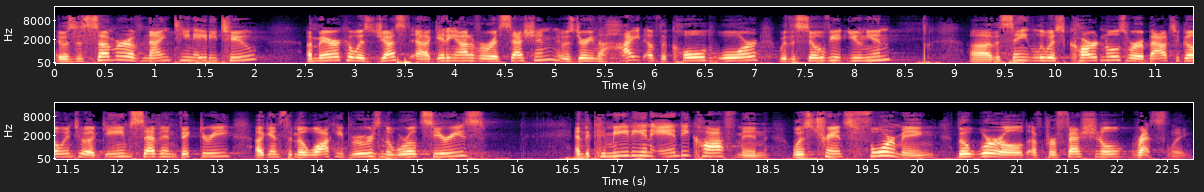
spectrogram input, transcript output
It was the summer of 1982. America was just uh, getting out of a recession. It was during the height of the Cold War with the Soviet Union. Uh, the St. Louis Cardinals were about to go into a Game 7 victory against the Milwaukee Brewers in the World Series. And the comedian Andy Kaufman was transforming the world of professional wrestling.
